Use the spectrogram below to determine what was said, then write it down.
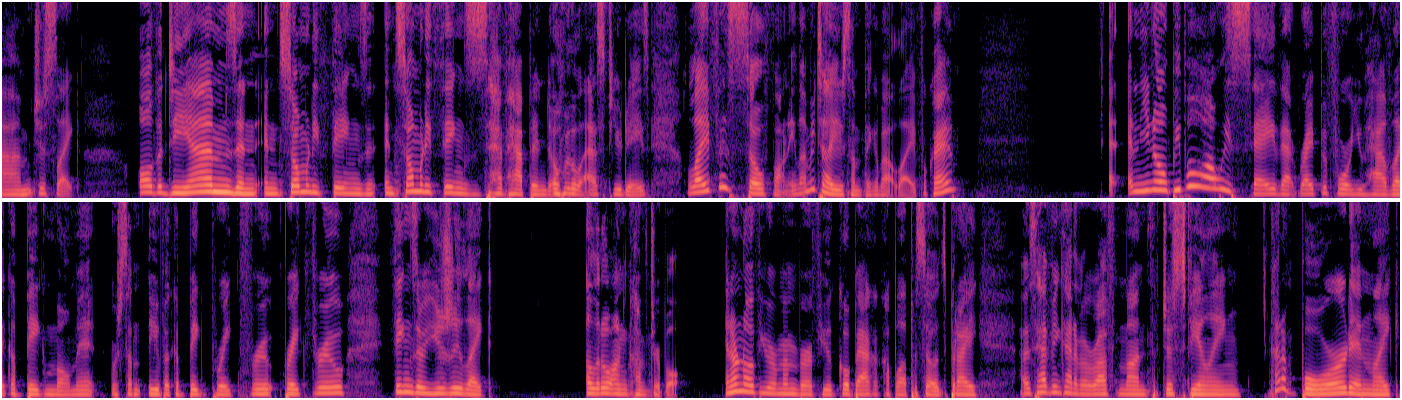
um, just like all the DMs and, and so many things. And so many things have happened over the last few days. Life is so funny. Let me tell you something about life, okay? And, and you know, people always say that right before you have like a big moment or something, you have like a big breakthrough breakthrough, things are usually like a little uncomfortable. I don't know if you remember if you go back a couple episodes, but I I was having kind of a rough month of just feeling kind of bored and like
